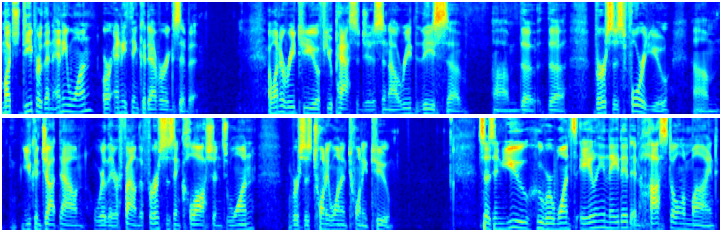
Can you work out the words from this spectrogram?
much deeper than anyone or anything could ever exhibit. I want to read to you a few passages, and I'll read these uh, um, the the verses for you. Um, you can jot down where they are found. The first is in Colossians one, verses twenty one and twenty two. It says, "And you who were once alienated and hostile in mind,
